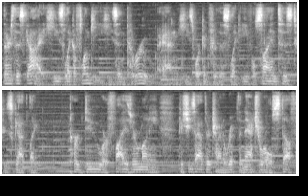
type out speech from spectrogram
There's this guy. He's like a flunky. He's in Peru and he's working for this like evil scientist who's got like Purdue or Pfizer money because she's out there trying to rip the natural stuff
